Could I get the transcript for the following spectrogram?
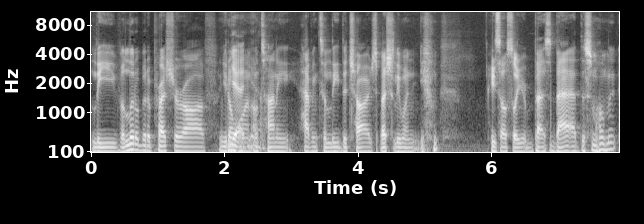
leave a little bit of pressure off. You don't yeah, want yeah. Otani having to lead the charge, especially when you, he's also your best bat at this moment.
